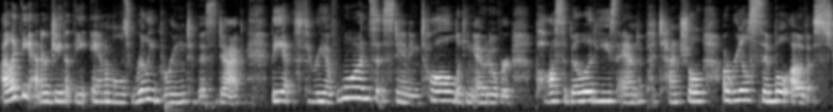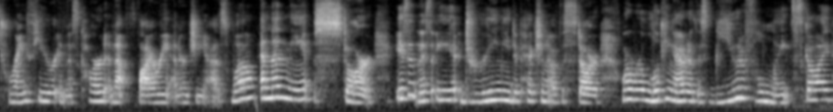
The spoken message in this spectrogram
I like the energy that the animals really bring to this deck. The Three of Wands standing tall, looking out over possibilities and potential. A real symbol of strength here in this card and that fiery energy as well. And then the star. Isn't this a dreamy depiction of the star where we're looking out at this beautiful night sky,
